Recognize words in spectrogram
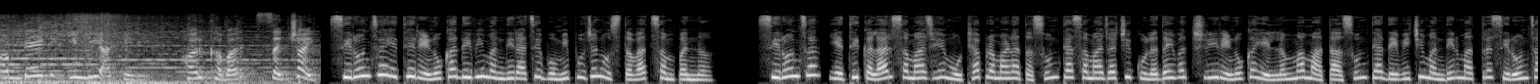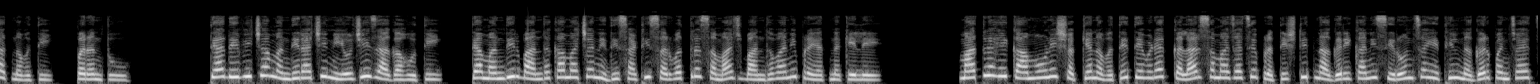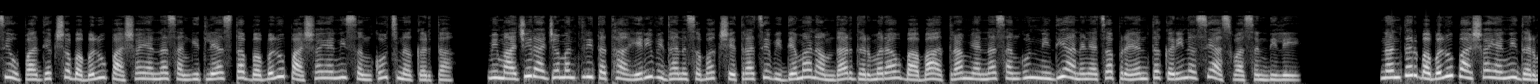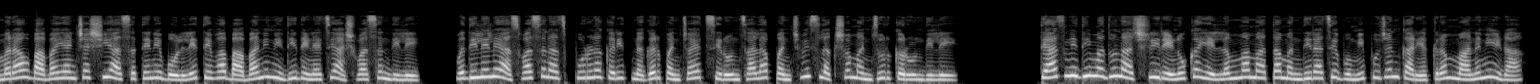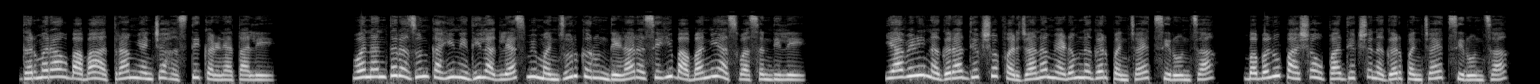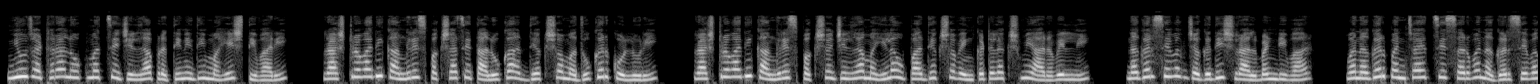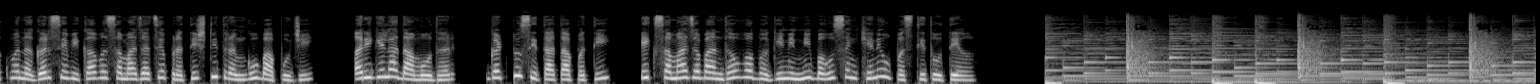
Update India TV. हर खबर सच्चाई. सिरोंचा येथे रेणुका देवी मंदिराचे भूमिपूजन उत्सवात संपन्न. सिरोंचा येथे कलार समाज हे मोठ्या प्रमाणात असून त्या समाजाची कुलदैवत श्री रेणुका येल्लम्मा माता असून त्या देवीची मंदिर मात्र सिरोंचात नव्हती परंतु त्या देवीच्या मंदिराची नियोजी जागा होती. त्या मंदिर बांधकामाच्या निधीसाठी सर्वत्र समाज बांधवांनी प्रयत्न केले. मात्र हे काम होणे शक्य नव्हते तेवढ्यात कलार समाजाचे प्रतिष्ठित नागरिकांनी सिरोंचा येथील नगरपंचायतचे उपाध्यक्ष बबलू पाशा यांना सांगितले असता बबलू पाशा यांनी संकोच न करता मी माजी राज्यमंत्री तथा अहेरी विधानसभा क्षेत्राचे विद्यमान आमदार धर्मराव बाबा आत्राम यांना सांगून निधी आणण्याचा प्रयत्न करीन असे आश्वासन दिले. नंतर बबलू पाशा यांनी धर्मराव बाबा यांच्याशी आसतेने बोलले तेव्हा बाबांनी निधी देण्याचे आश्वासन दिले. व दिलेले आश्वासन आज पूर्ण करीत नगरपंचायत सिरोंचाला पंचवीस लक्ष मंजूर करून दिले. त्याच निधीमधून आज श्री रेणुका येल्लम्मा माता मंदिराचे भूमिपूजन कार्यक्रम माननीय डा. धर्मराव बाबा आत्राम यांच्या हस्ते करण्यात आले. व नंतर अजून काही निधी लागल्यास मी मंजूर करून देणार असेही बाबांनी आश्वासन दिले. यावेळी नगराध्यक्ष फरजाना मॅडम नगर पंचायत सिरोंचा बबलू पाशा उपाध्यक्ष नगर पंचायत सिरोंचा न्यूज अठरा लोकमतचे जिल्हा प्रतिनिधी महेश तिवारी राष्ट्रवादी काँग्रेस पक्षाचे तालुका अध्यक्ष मधुकर कोल्लुरी राष्ट्रवादी काँग्रेस पक्ष जिल्हा महिला उपाध्यक्ष व्यंकटलक्ष्मी आरवेल्ली नगरसेवक जगदीश रालबंडीवार व नगरपंचायतचे सर्व नगरसेवक व नगरसेविका व समाजाचे प्रतिष्ठित रंगू बापूजी अरिगेला दामोदर गट्टू सीतातापती एक समाजबांधव व भगिनींनी बहुसंख्येने उपस्थित होते.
